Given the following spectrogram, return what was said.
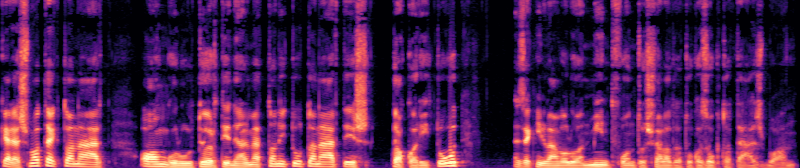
keres matek tanárt, angolul történelmet tanító tanárt és takarítót, ezek nyilvánvalóan mind fontos feladatok az oktatásban.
